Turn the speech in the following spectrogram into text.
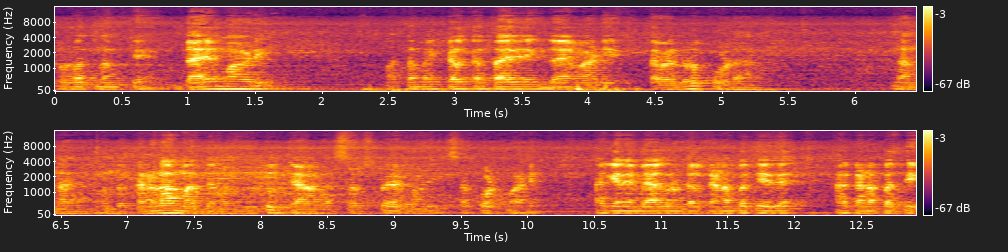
ಬೃಹತ್ ನಂಬಿಕೆ. ದಯಮಾಡಿ ಮತ್ತೊಮ್ಮೆ ಕೇಳ್ಕೊತಾ ಇದ್ದೀನಿ. ದಯಮಾಡಿ ತಾವೆಲ್ಲರೂ ಕೂಡ ನನ್ನ ಒಂದು Kannada Madhyama YouTube channel subscribe ಮಾಡಿ ಸಪೋರ್ಟ್ ಮಾಡಿ. ಹಾಗೆಯೇ ಬ್ಯಾಕ್ಗ್ರೌಂಡಲ್ಲಿ ಗಣಪತಿ ಇದೆ. ಆ ಗಣಪತಿ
